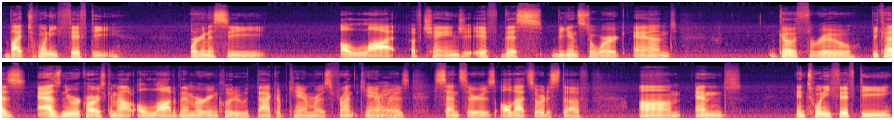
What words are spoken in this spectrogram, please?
by 2050, we're going to see a lot of change if this begins to work and go through because as newer cars come out, a lot of them are included with backup cameras, front Right. cameras, sensors, all that sort of stuff. Um, and in 2050,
